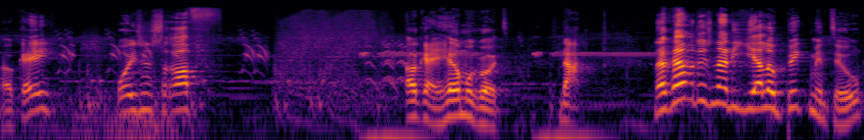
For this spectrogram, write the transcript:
Oké, poisons eraf. Oké, helemaal goed. Nou, dan gaan we dus naar die Yellow Pikmin toe.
